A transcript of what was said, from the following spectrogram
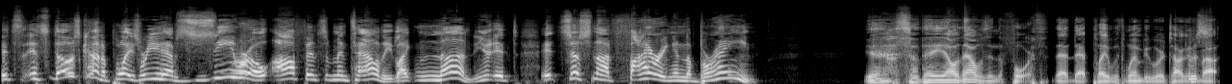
It's it's those kind of plays where you have zero offensive mentality, like none. You, it it's just not firing in the brain. Yeah, so they oh that was in the fourth that that play with Wemby we were talking was- about.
